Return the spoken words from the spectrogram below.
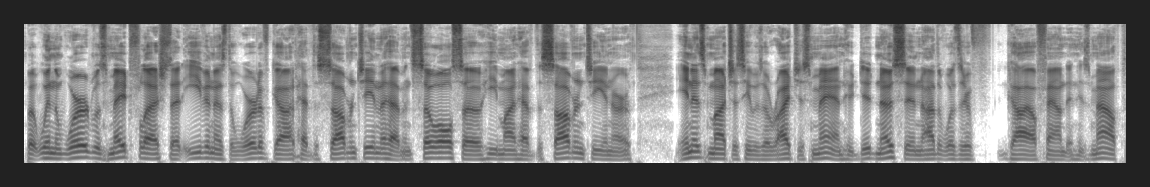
But when the Word was made flesh, that even as the Word of God had the sovereignty in the heavens, so also he might have the sovereignty in earth inasmuch as he was a righteous man who did no sin, neither was there guile found in his mouth,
